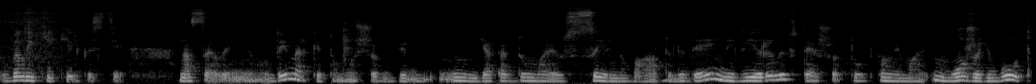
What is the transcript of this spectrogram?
в великій кількості населенню Димерки, тому що ну, я так думаю, сильно багато людей не вірили в те, що тут вони мають, ну, можуть бути.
